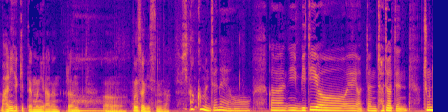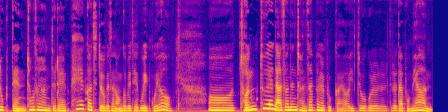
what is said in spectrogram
많이 했기 때문이라는 그런 아. 어, 분석이 있습니다. 심각한 문제네요. 그러니까 이 미디어의 어떤 젖어든 중독된 청소년들의 폐해까지도 여기서 언급이 되고 있고요. 어, 전투에 나서는 전사편을 볼까요? 이쪽을 들여다보면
